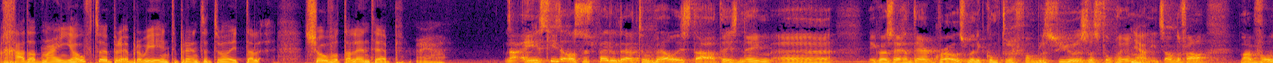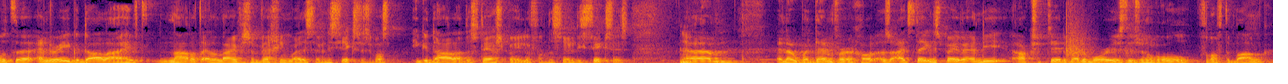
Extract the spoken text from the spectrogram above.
ga dat maar in je hoofd eh, pro- proberen in te prenten. Terwijl je zoveel talent hebt. Maar ja, Nou, en je ziet als een speler daartoe wel in staat is. Neem, eh, ik wil zeggen Derrick Rose, maar die komt terug van blessures. Dat is toch weer een Ja. iets ander verhaal. Maar bijvoorbeeld eh Andre Iguodala heeft nadat Allen Iverson wegging bij de 76ers... was Iguodala de sterspeler van de 76ers. Ja. Ehm, en ook bij Denver, gewoon als een uitstekende speler. En die accepteerde bij de Warriors dus een rol vanaf de bank.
